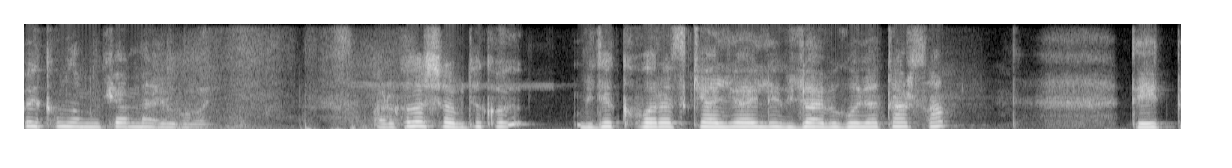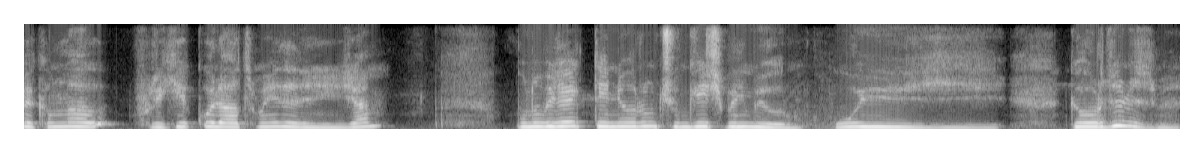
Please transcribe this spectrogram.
Beckham'la mükemmel bir gol. Arkadaşlar bir de bir de Kvaratskhelia ile güzel bir gol atarsam David Beckham'la free kick golü atmayı da deneyeceğim. Bunu bilerek deniyorum çünkü hiç bilmiyorum. Oy! Gördünüz mü?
